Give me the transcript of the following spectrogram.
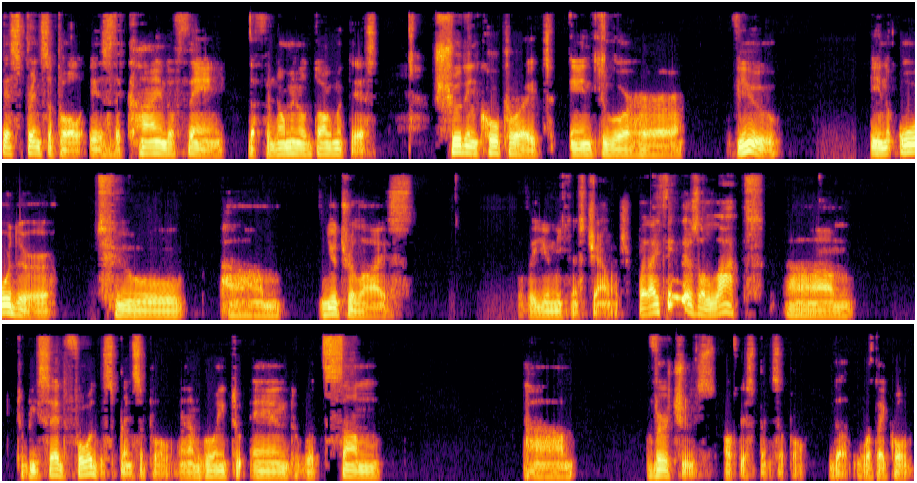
this principle is the kind of thing the phenomenal dogmatist should incorporate into her view in order to um, neutralize the uniqueness challenge. But I think there's a lot um, to be said for this principle, and I'm going to end with some um, virtues of this principle, the, what I call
